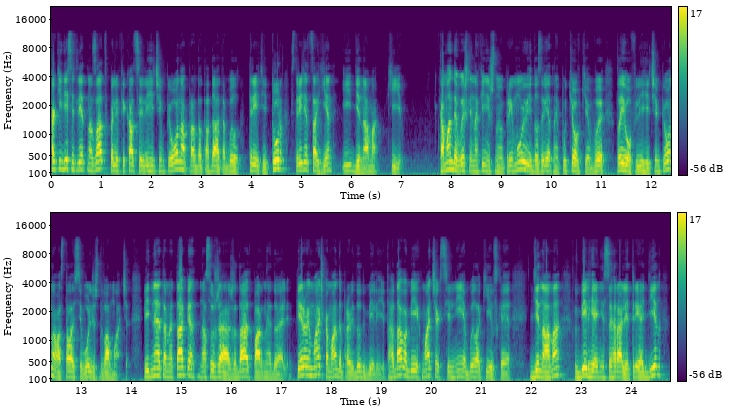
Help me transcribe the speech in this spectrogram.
Как и 10 лет назад в квалификации Лиги Чемпионов, правда тогда это был третий тур, встретятся Гент и Динамо Киев. Команды вышли на финишную прямую и до заветной путевки в плей-офф Лиги Чемпионов осталось всего лишь два матча. Ведь на этом этапе нас уже ожидают парные дуэли. Первый матч команды проведут в Бельгии. Тогда в обеих матчах сильнее было киевское Динамо. В Бельгии они сыграли 3-1, в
